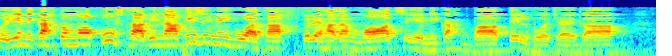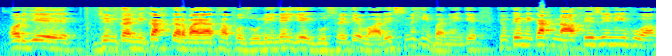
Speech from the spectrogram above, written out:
तो यह निकाह तो मौकूफ था, अभी नाफिज ही नहीं हुआ था। तो लिहाजा मौत से यह निकाह बातिल हो जाएगा। और ये जिनका निकाह करवाया था फजूली ने ये एक दूसरे के वारिस नहीं बनेंगे क्योंकि निकाह नाफिज ही नहीं हुआ।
